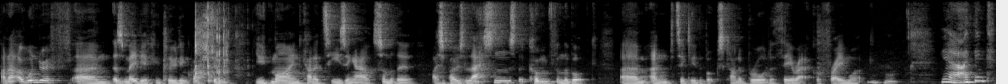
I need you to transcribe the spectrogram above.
And I wonder if, um, as maybe a concluding question, you'd mind kind of teasing out some of the, I suppose, lessons that come from the book, um, and particularly the book's kind of broader theoretical framework. Mm-hmm. Yeah, I think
